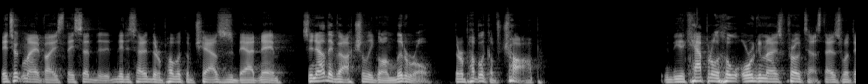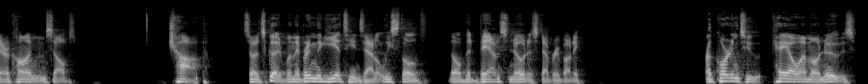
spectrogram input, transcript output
They took my advice. They said they decided the Republic of Chaz is a bad name. So now they've actually gone literal. The Republic of Chop. The Capitol Hill organized protest. That is what they're calling themselves. Chop. So it's good. When they bring the guillotines out, at least they'll, they'll have advance noticed everybody. According to KOMO News,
